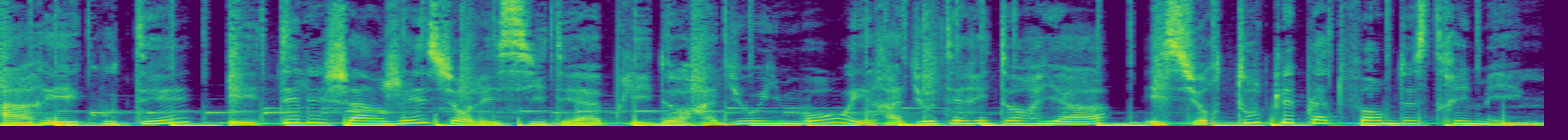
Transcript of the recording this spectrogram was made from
à réécouter et télécharger sur les sites et applis de Radio Imo et Radio Territoria et sur toutes les plateformes de streaming.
